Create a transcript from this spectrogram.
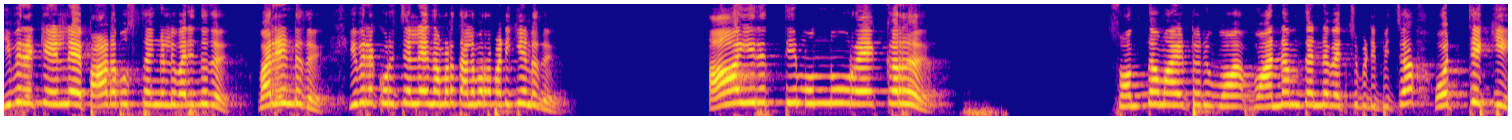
ഇവരൊക്കെ അല്ലേ പാഠപുസ്തകങ്ങളിൽ വരുന്നത്? വരേണ്ടത്. ഇവരെ കുറിച്ചല്ലേ നമ്മുടെ തലമുറ പഠിക്കേണ്ടത്? ആയിരത്തി മുന്നൂറ് ഏക്കർ സ്വന്തമായിട്ടൊരു വനം തന്നെ വെച്ച് പിടിപ്പിച്ച ഒറ്റയ്ക്ക്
